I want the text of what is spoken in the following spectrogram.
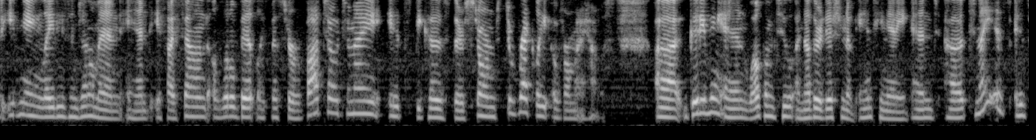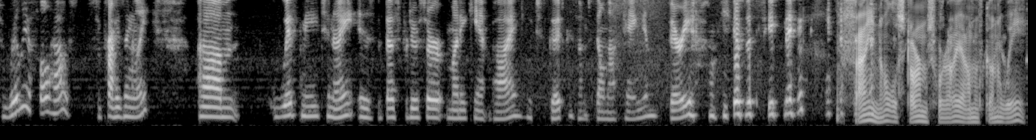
Good evening, ladies and gentlemen. And if I sound a little bit like Mr. Roboto tonight, it's because there's storms directly over my house. Uh, good evening and welcome to another edition of Anti-Nanny. And uh, tonight is it's really a full house, surprisingly. Um, with me tonight is the best producer money can't buy, which is good because I'm still not paying him. Very this evening. Fine, all the storms where I am have gone away.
